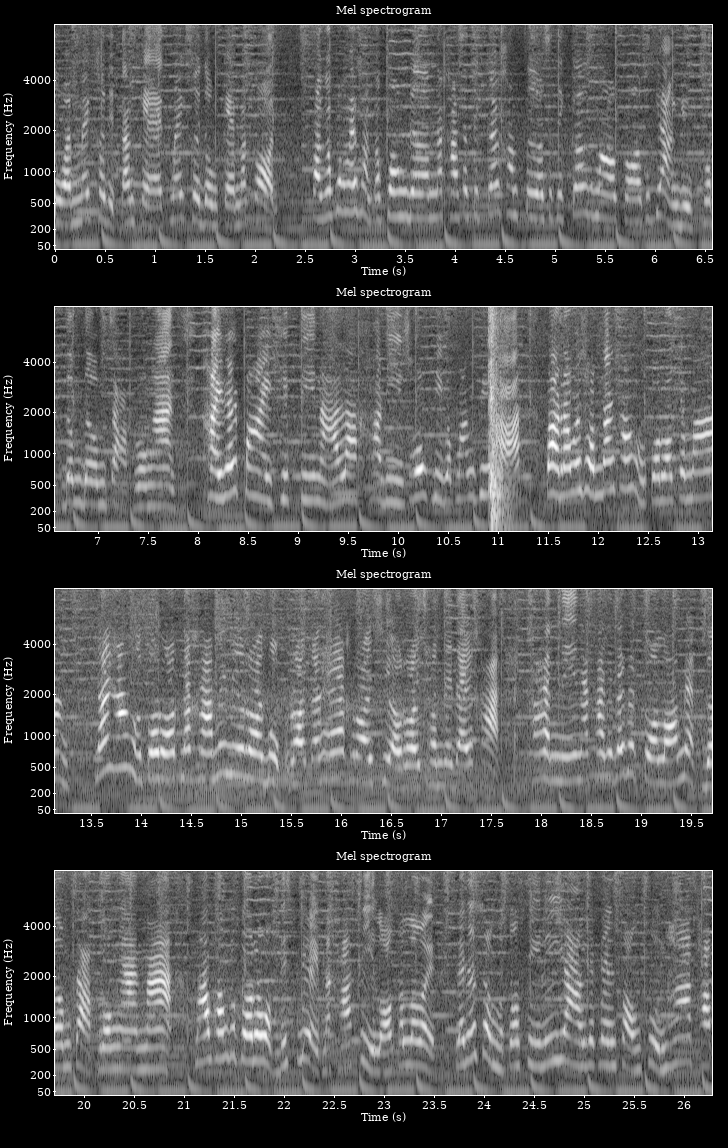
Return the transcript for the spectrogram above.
ล้วนๆไม่เคยติดตั้งแก๊สไม่เคยดมแก๊สมาก่อน ฝากระโปรงในฝากระโปรงเดิมนะคะ สติกเกอร์คำเตือนสติกเกอร์มอกทุกอย่างอยู่ครบเดิมๆจากโรงงาน ใครได้ไปคลิปดีนะ ราคาดีโชคดีมากๆพี่ๆค่ะป่าเราไปชมด้านข้างของตัวรถกันบ้างด้านข้างของตัวรถนะคะ ไม่มีรอยบุบรอยกระแทกรอยเฉียวรอยชนใดๆค่ะคันนี้นะคะจะได้เป็นตัวล้อแม็กเดิมจากโรงงานมา มาพร้อมกับตัวระบบดิสเบรกนะคะ 4 ล้อกันเลย และในส่วนของตัวซีรีส์ยางจะเป็น 205ทับ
